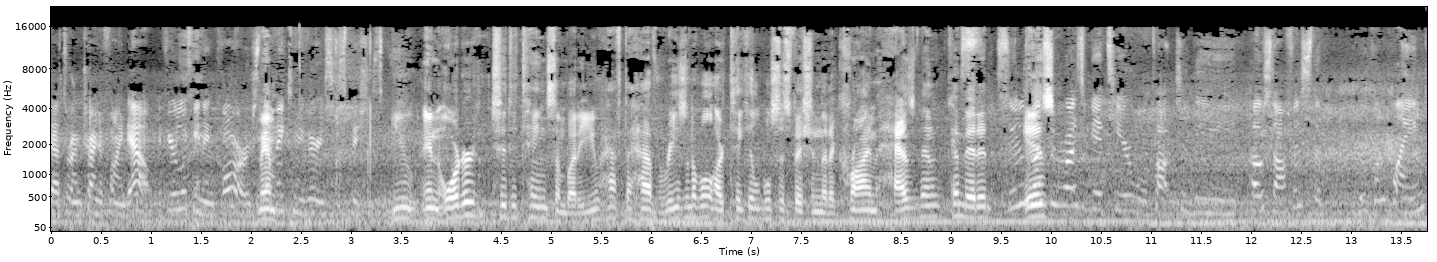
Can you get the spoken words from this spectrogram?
That's what I'm trying to find out. If you're looking in cars, that makes me very suspicious you. In order to detain somebody, you have to have reasonable, articulable suspicion that a crime has been committed. As soon as Is my gets here, we'll talk to the post office, the, who complained.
